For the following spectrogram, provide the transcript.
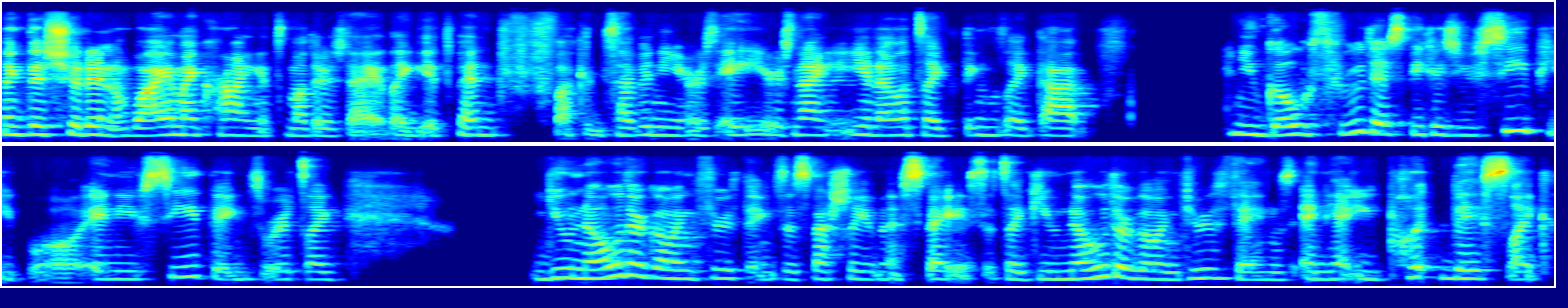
Like this shouldn't why am i crying? It's mother's day. Like it's been fucking seven years eight years nine you know it's like things like that and you go through this because you see people and you see things where it's like you know they're going through things especially in this space. It's like you know they're going through things and yet you put this like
